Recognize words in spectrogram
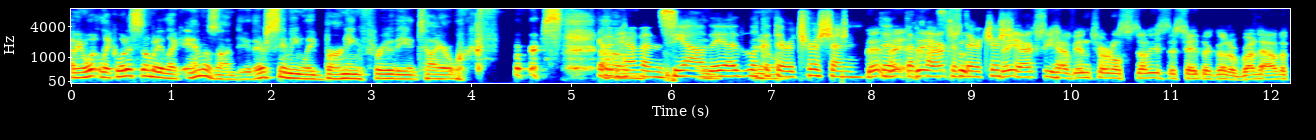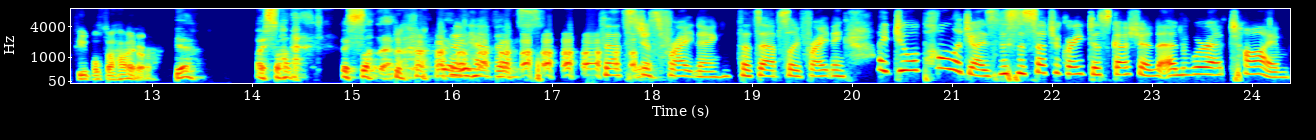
I mean, what like what does somebody like Amazon do? They're seemingly burning through the entire workforce. Good um, heavens, yeah. And, they uh, look at know, their attrition, they, the, the cost actually, of their attrition. They actually have internal studies that say they're going to run out of people to hire. Yeah, I saw that. I saw that. Good heavens. That's just frightening. That's absolutely frightening. I do apologize. This is such a great discussion, and we're at time.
